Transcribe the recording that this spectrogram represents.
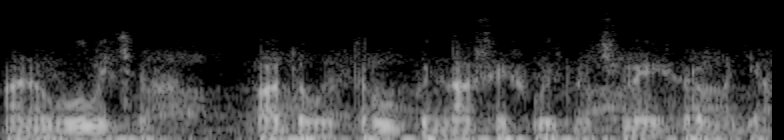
А на вулицях падали трупи наших визначних громадян.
